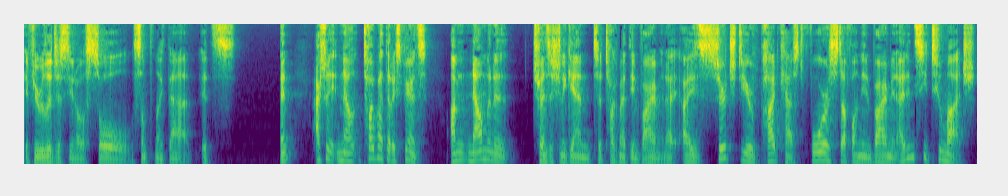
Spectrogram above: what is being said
if you're religious, you know, a soul, something like that. It's, actually, now talk about that experience. I'm now I'm going to transition again to talk about the environment. I, I searched your podcast for stuff on the environment. I didn't see too much.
